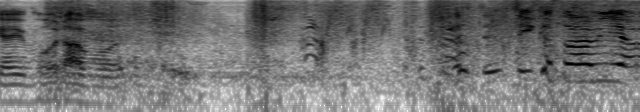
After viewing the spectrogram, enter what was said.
Ok, mora, amor. Este chica todavía.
